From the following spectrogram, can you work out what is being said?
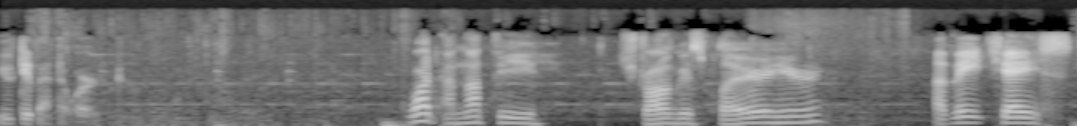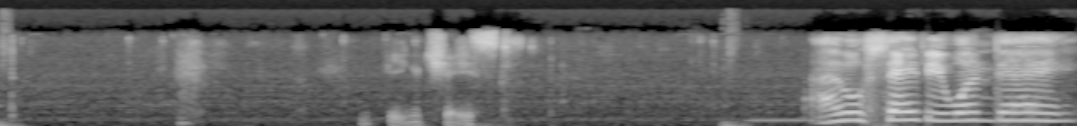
You back to work. What? I'm not the strongest player here? I'm being chased. Being chased. I will save you one day.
